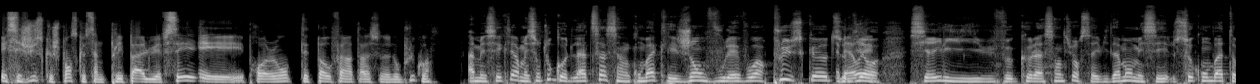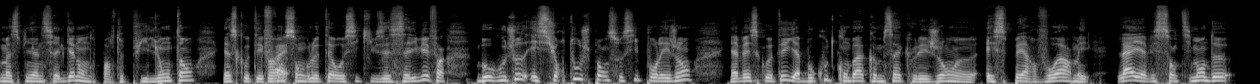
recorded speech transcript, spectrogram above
Et c'est juste que je pense que ça ne plaît pas à l'UFC et probablement peut-être pas aux fans internationaux non plus, quoi. Ah mais c'est clair, mais surtout qu'au-delà de ça, c'est un combat que les gens voulaient voir plus que de eh se ben dire Cyril il veut que la ceinture, ça évidemment, mais c'est ce combat Thomas Pinal Cyril Gann, on en parle depuis longtemps. Il y a ce côté France Angleterre aussi qui faisait saliver, enfin beaucoup de choses. Et surtout je pense aussi pour les gens, il y avait ce côté, il y a beaucoup de combats comme ça que les gens euh, espèrent voir, mais là il y avait ce sentiment de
